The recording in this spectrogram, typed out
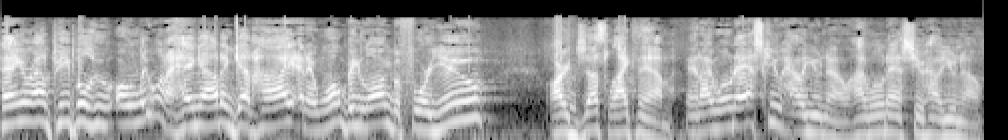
Hang around people who only want to hang out and get high, and it won't be long before you are just like them. And I won't ask you how you know. I won't ask you how you know.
